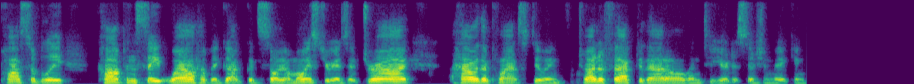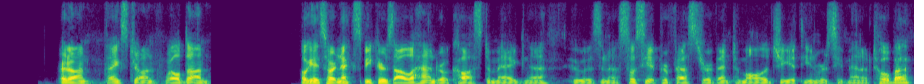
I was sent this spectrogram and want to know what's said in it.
possibly compensate well? Have they got good soil moisture? Is it dry? How are the plants doing? Try to factor that all into your decision making. Right on. Thanks, John. Well done. Okay, so our next speaker is Alejandro Costamagna, who is an associate professor of entomology at the University of Manitoba.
